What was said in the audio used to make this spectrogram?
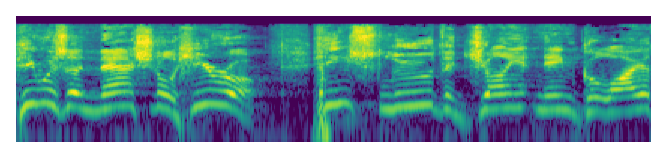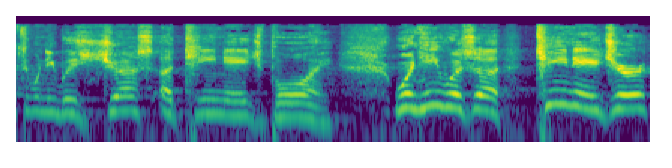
He was a national hero. He slew the giant named Goliath when he was just a teenage boy. When he was a teenager,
